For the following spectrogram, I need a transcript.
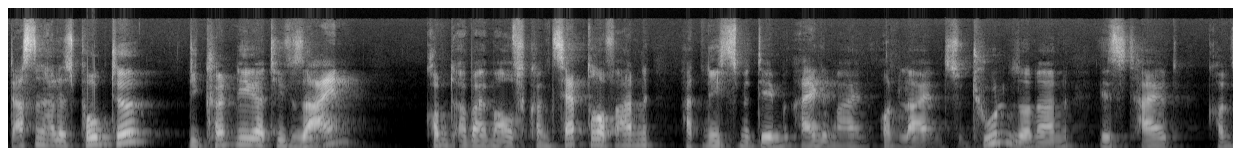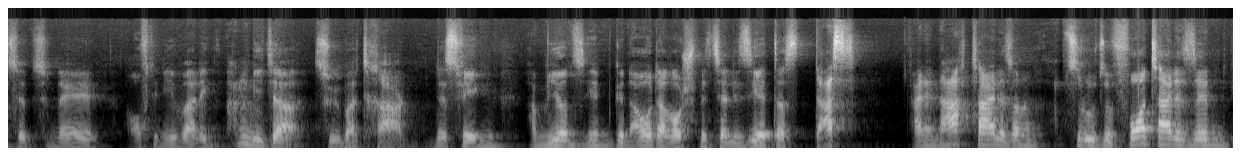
das sind alles Punkte, die können negativ sein, kommt aber immer aufs Konzept drauf an, hat nichts mit dem allgemeinen Online zu tun, sondern ist halt konzeptionell auf den jeweiligen Anbieter zu übertragen. deswegen haben wir uns eben genau darauf spezialisiert, dass das keine Nachteile, sondern absolute Vorteile sind,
